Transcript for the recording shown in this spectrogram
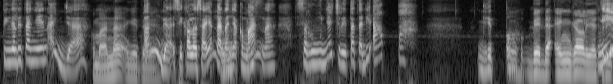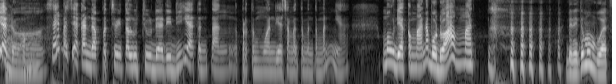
Tinggal ditanyain aja. Ke mana gitu ya? Enggak sih kalau saya nggak Oh, nanya terus? ke mana. Serunya cerita tadi apa? Gitu. Oh, beda angle ya cerita. Iya dong. Saya pasti akan dapat cerita lucu dari dia tentang pertemuan dia sama teman-temannya. Mau dia ke mana bodoh amat. Dan itu membuat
